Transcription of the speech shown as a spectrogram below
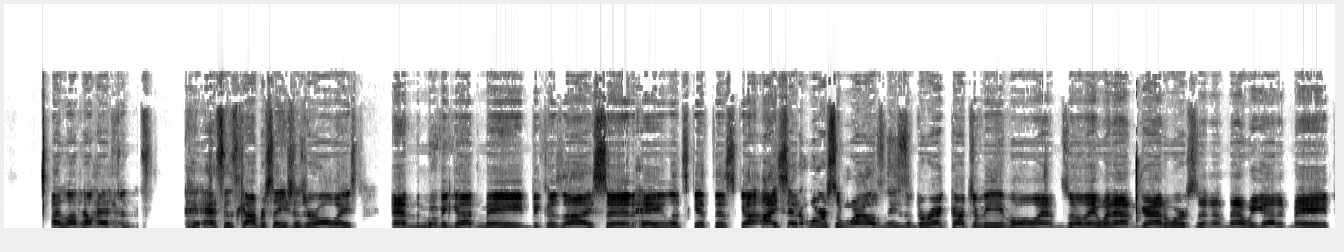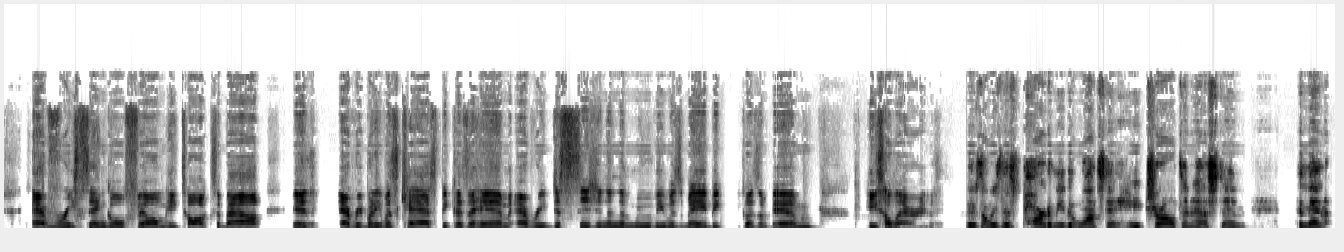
I love how Heston's, Heston's conversations are always, and the movie got made because I said, "Hey, let's get this guy." I said Orson Welles needs a direct touch of evil, and so they went out and got Orson, and then we got it made. Every single film he talks about is everybody was cast because of him. Every decision in the movie was made because of him. He's hilarious. There's always this part of me that wants to hate Charlton Heston, and then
